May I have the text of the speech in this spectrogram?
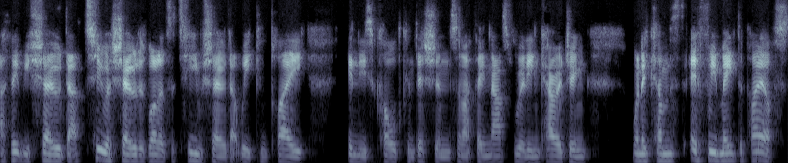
I think we showed that Tua showed as well as a team showed that we can play in these cold conditions, and I think that's really encouraging when it comes if we make the playoffs.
